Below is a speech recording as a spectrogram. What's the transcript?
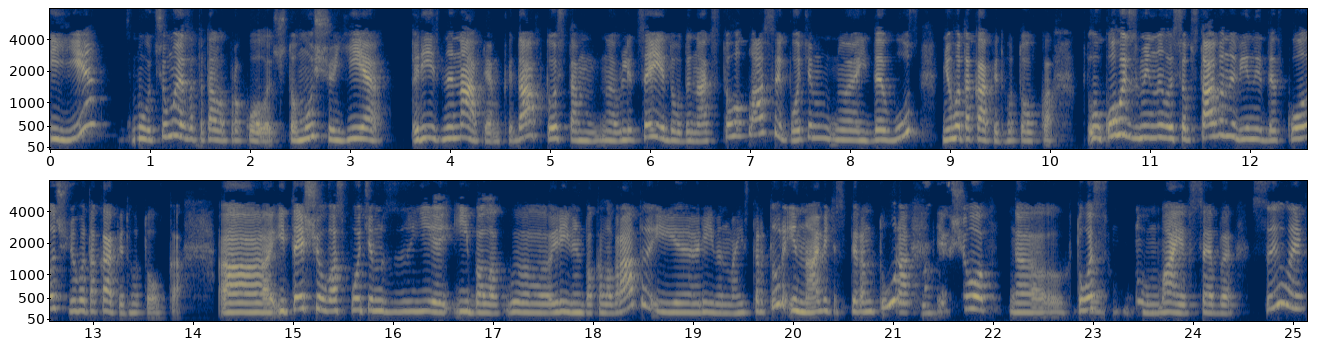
І є, ну чому я запитала про коледж? Тому що є різні напрямки. Да? Хтось там е, в ліцеї до 11 класу, і потім е, йде в вуз, в нього така підготовка. У когось змінились обставини, він йде в коледж, в нього така підготовка. А, і те, що у вас потім є і бала, е, рівень бакалаврату, і рівень магістратури, і навіть аспірантура, якщо хтось ну, має в себе сили,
